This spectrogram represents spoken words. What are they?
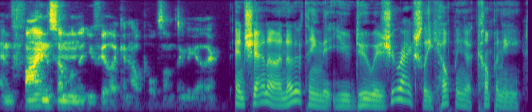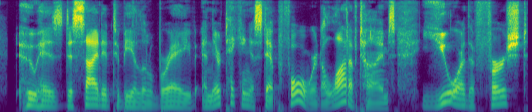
and find someone that you feel like can help pull something together. And Shanna, another thing that you do is you're actually helping a company who has decided to be a little brave and they're taking a step forward. A lot of times you are the first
